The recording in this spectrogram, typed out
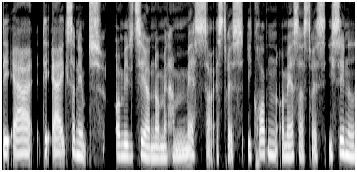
det er, det er ikke så nemt at meditere, når man har masser af stress i kroppen og masser af stress i sindet.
